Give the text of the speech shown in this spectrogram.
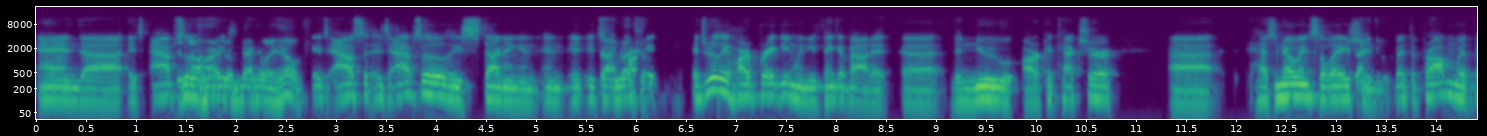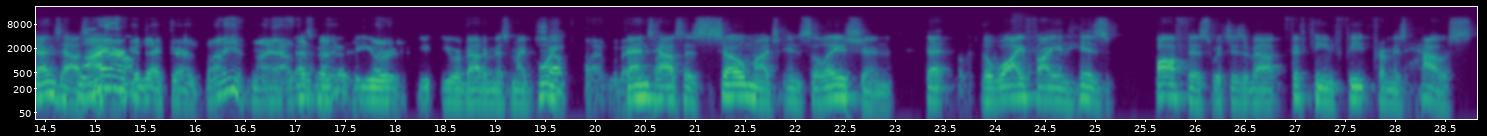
and uh, it's in the heart absolutely of Beverly Hills. it's it's absolutely stunning and and it, it's God bless heart- you. it- it's really heartbreaking when you think about it uh the new architecture uh has no insulation you. but the problem with ben's house My architecture has plenty of my house. that's what plenty. you were you, you were about to miss my point So, ben's house has so much insulation that the wi-fi in his office which is about 15 feet from his house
